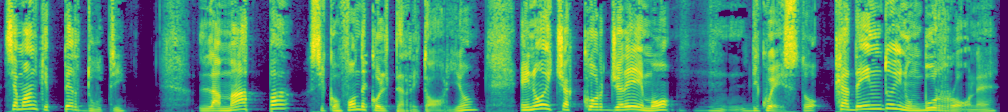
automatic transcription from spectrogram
Siamo anche perduti. La mappa si confonde col territorio e noi ci accorgeremo mm, di questo cadendo in un burrone.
